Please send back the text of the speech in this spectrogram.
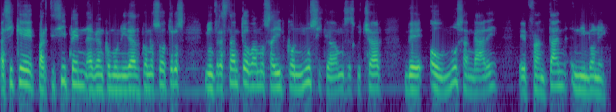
Así que participen, hagan comunidad con nosotros. Mientras tanto, vamos a ir con música. Vamos a escuchar de Oumusangare, eh, Fantan Nimone.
